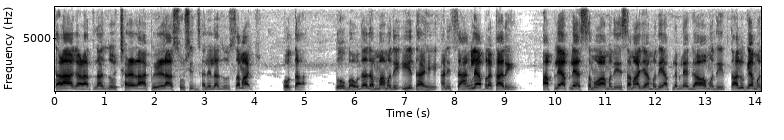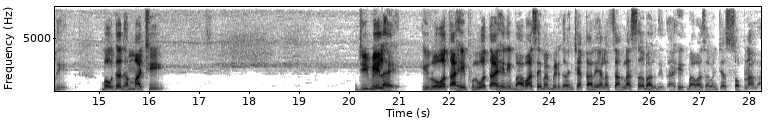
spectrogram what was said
तळागाळातला जो छळला पिळला शोषित झालेला जो समाज होता तो बौद्ध धम्मामध्ये येत आहे आणि चांगल्या प्रकारे आपल्या आपल्या समूहामध्ये समाजामध्ये आपल्या आपल्या गावामध्ये तालुक्यामध्ये बौद्ध धम्माची जी वेल आहे ही रोवत आहे फुलवत आहे आणि बाबासाहेब आंबेडकरांच्या कार्याला चांगला सहभाग देत आहेत. बाबासाहेबांच्या स्वप्नाला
